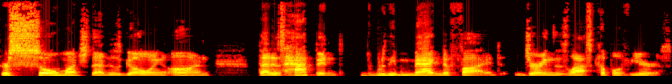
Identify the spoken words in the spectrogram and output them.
There's so much that is going on that has happened, really magnified during these last couple of years.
